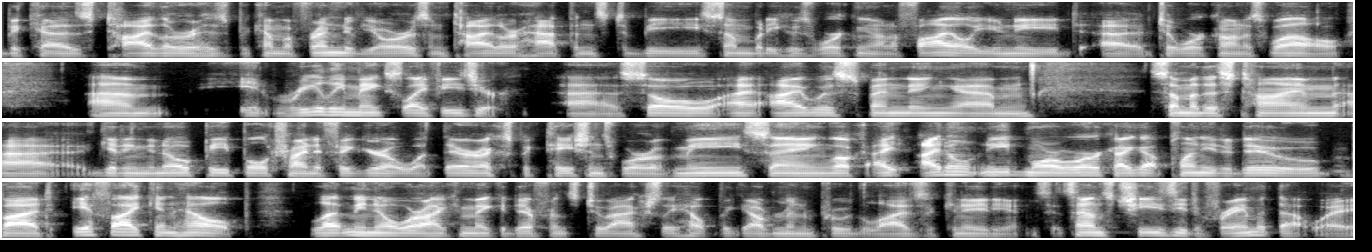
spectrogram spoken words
because Tyler has become a friend of yours, and Tyler happens to be somebody who's working on a file you need uh, to work on as well. Um, it really makes life easier. Uh, so I, I, was spending um, some of this time uh, getting to know people, trying to figure out what their expectations were of me, saying, look, I, I don't need more work. I got plenty to do. But if I can help, let me know where I can make a difference to actually help the government improve the lives of Canadians. It sounds cheesy to frame it that way,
